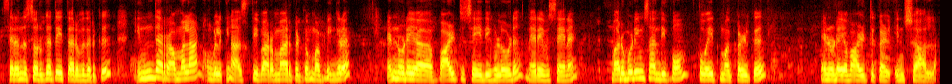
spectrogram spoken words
சிறந்த சொர்க்கத்தை தருவதற்கு இந்த ரமலான் உங்களுக்கு நான் அஸ்திவாரமாக இருக்கட்டும் அப்படிங்கிற என்னுடைய வாழ்த்து செய்திகளோடு நிறைவு செய்கிறேன் மறுபடியும் சந்திப்போம் குவைத் மக்களுக்கு என்னுடைய வாழ்த்துக்கள் இன்ஷா அல்லாஹ்.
